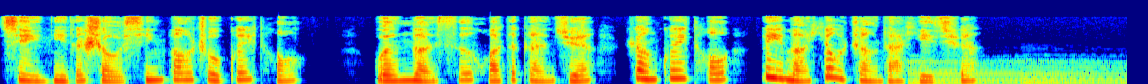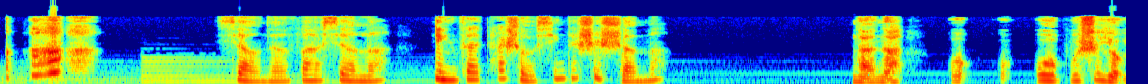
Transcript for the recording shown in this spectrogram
细腻的手心包住龟头，温暖丝滑的感觉让龟头立马又长大一圈。啊！小南发现了顶在他手心的是什么？楠楠，我我我不是有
